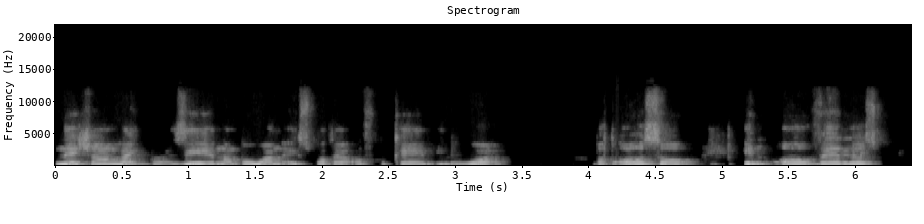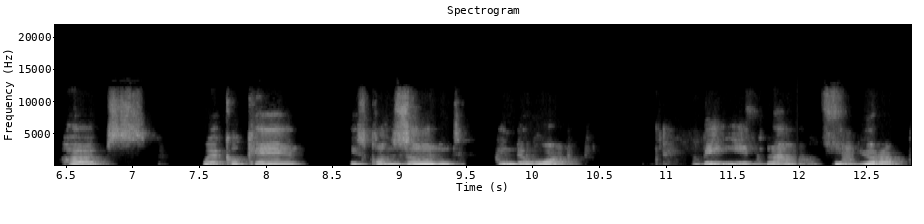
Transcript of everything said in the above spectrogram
nations like Brazil, number one exporter of cocaine in the world, but also in all various hubs where cocaine is consumed in the world. Be it now in Europe,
